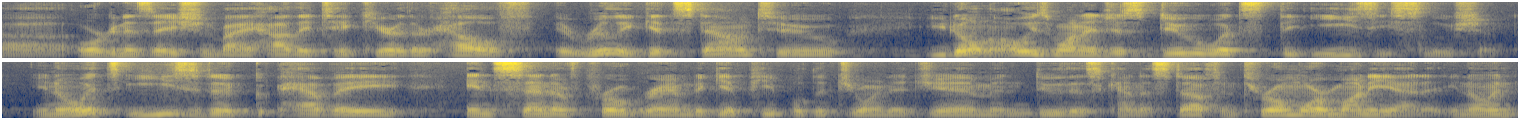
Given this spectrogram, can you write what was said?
uh, organization by how they take care of their health, it really gets down to you don't always want to just do what's the easy solution. You know, it's easy to have a incentive program to get people to join a gym and do this kind of stuff and throw more money at it. You know, in,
